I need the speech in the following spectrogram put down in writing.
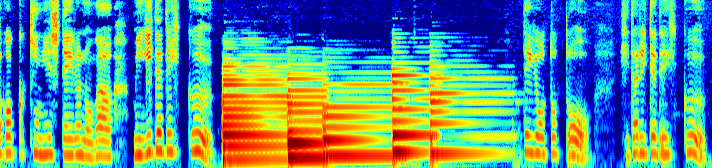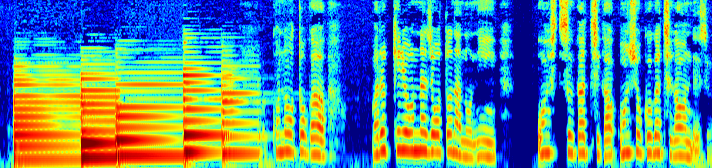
すごく気にしているのが、右手で弾くっていう音と、左手で弾くこの音が、まるっきり同じ音なのに、音質が違う、音色が違うんですよ。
